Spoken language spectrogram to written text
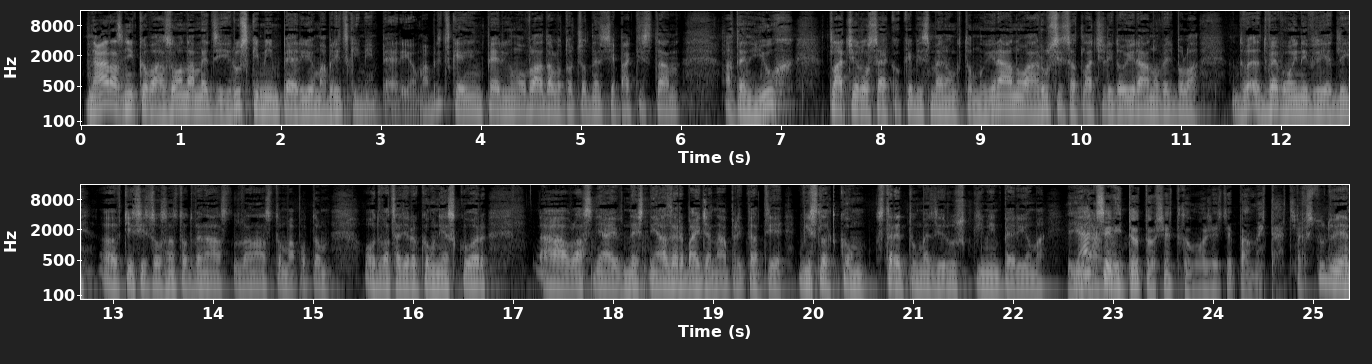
nárazníková zóna medzi Ruským impériom a Britským impériom. A Britské impérium ovládalo to, čo dnes je Pakistan a ten juh. Tlačilo sa ako keby smerom k tomu Iránu a Rusi sa tlačili do Iránu, veď bola dve, dve vojny viedli e, v 1812 a potom o 20 rokov neskôr a vlastne aj dnešný Azerbajdžan napríklad je výsledkom stretu medzi Ruským impériom a Jak si vy toto všetko môžete pamätať? Tak študujem.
